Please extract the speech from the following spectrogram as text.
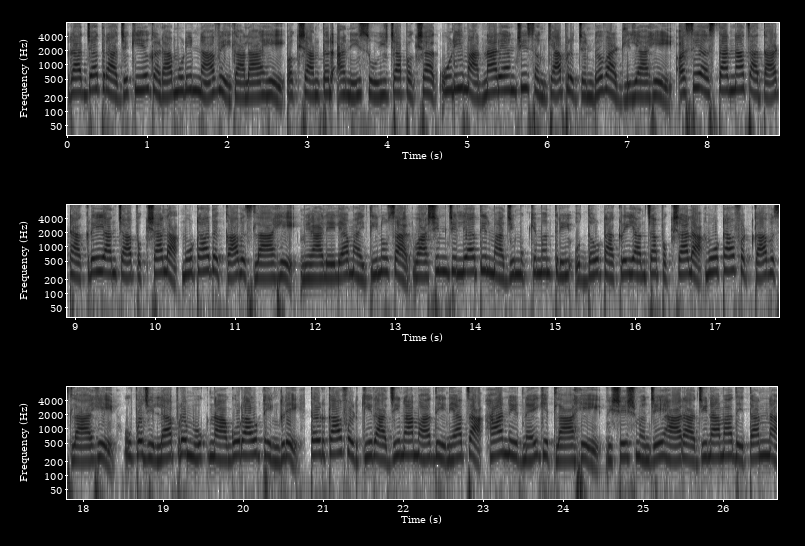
राज्यात राजकीय घडामोडींना वेग आला आहे. पक्षांतर आणि सोयीच्या पक्षात उडी मारणाऱ्यांची संख्या प्रचंड वाढली आहे. असे असतानाच आता ठाकरे यांच्या पक्षाला मोठा धक्का बसला आहे. मिळालेल्या माहितीनुसार वाशिम जिल्ह्यातील माजी मुख्यमंत्री उद्धव ठाकरे यांच्या पक्षाला मोठा फटका बसला आहे. उपजिल्हा प्रमुख नागोराव ठेंगडे तडकाफडकी राजीनामा देण्याचा हा निर्णय घेतला आहे. विशेष म्हणजे हा राजीनामा देताना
